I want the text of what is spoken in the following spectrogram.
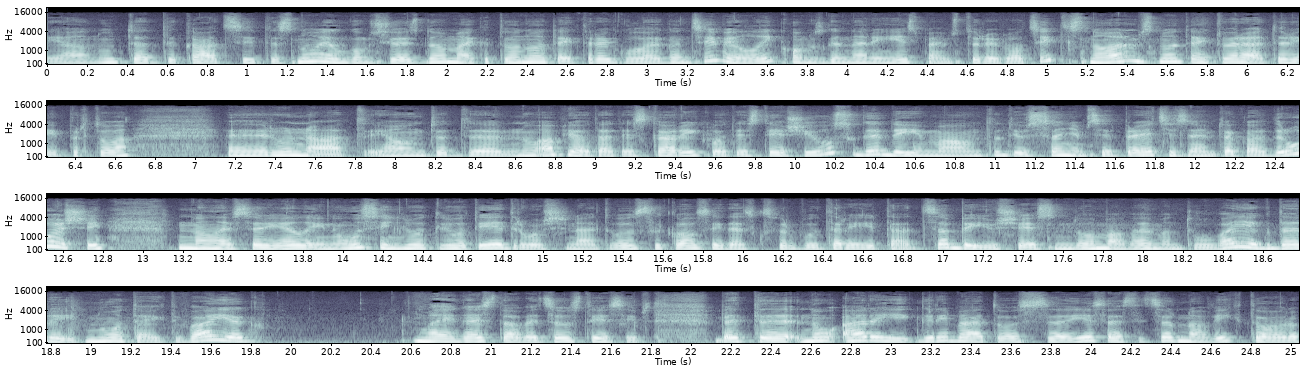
ja? nu, tad kāds ir tas noilgums, jo es domāju, ka to noteikti regulē gan civil likums, gan arī iespējams tur ir vēl citas normas. Noteikti varētu arī par to uh, runāt. Ja? Un tad uh, nu, apjautāties, kā rīkoties tieši jūsu gadījumā, un tad jūs saņemsiet precizējumu tā kā droši. Man liekas, arī Elīna Usiņa ļoti, ļoti iedrošināja tos klausītājus, kas varbūt arī ir tādi sabijušies un domā, vai man to vajag darīt, noteikti vajag. Vajag aizstāvēt savas tiesības. Bet eh, nu, arī gribētos eh, iesaistīt sarunā Viktoru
